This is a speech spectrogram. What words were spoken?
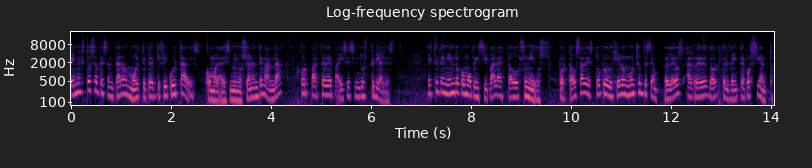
En esto se presentaron múltiples dificultades, como la disminución en demanda por parte de países industriales, este teniendo como principal a Estados Unidos. Por causa de esto produjeron muchos desempleos alrededor del 20%.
